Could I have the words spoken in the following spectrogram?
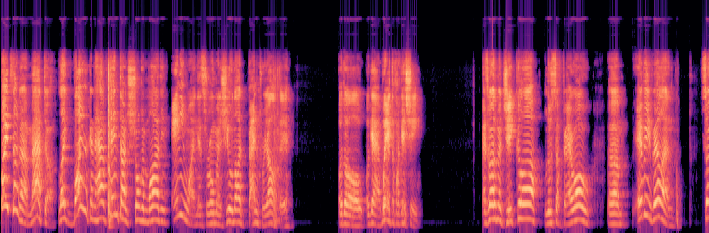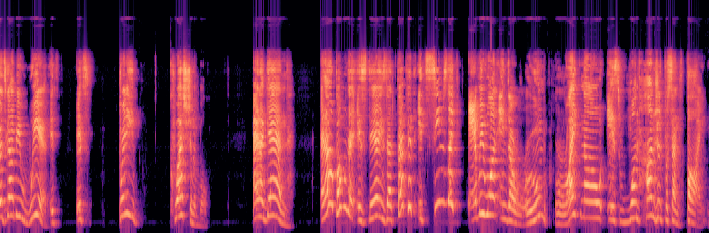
But it's not gonna matter. Like, Vanya can have 10 times stronger mana than anyone in this room and she'll not bend reality. Although, again, where the fuck is she? as well as Magicula, Lucifero, um, every villain. So it's gonna be weird. It's it's pretty questionable. And again, another problem that is there is that fact that it seems like everyone in the room right now is 100% fine.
